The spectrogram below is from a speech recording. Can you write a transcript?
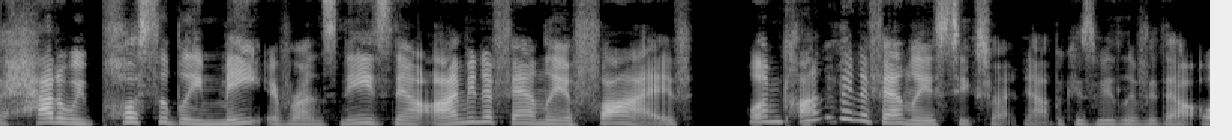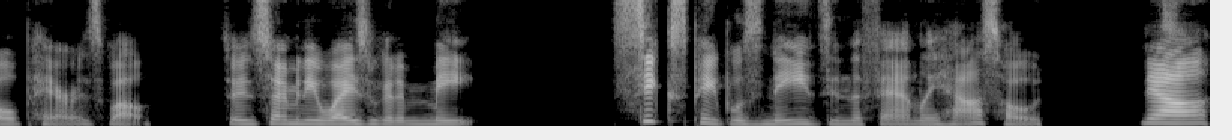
how do we possibly meet everyone's needs? Now, I'm in a family of five. Well, I'm kind of in a family of six right now because we live with our au pair as well. So, in so many ways, we're going to meet six people's needs in the family household. Now,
